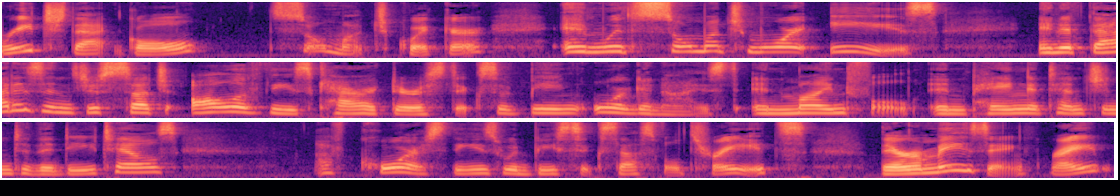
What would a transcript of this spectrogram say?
reach that goal so much quicker and with so much more ease. And if that isn't just such all of these characteristics of being organized and mindful and paying attention to the details, of course, these would be successful traits. They're amazing, right?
